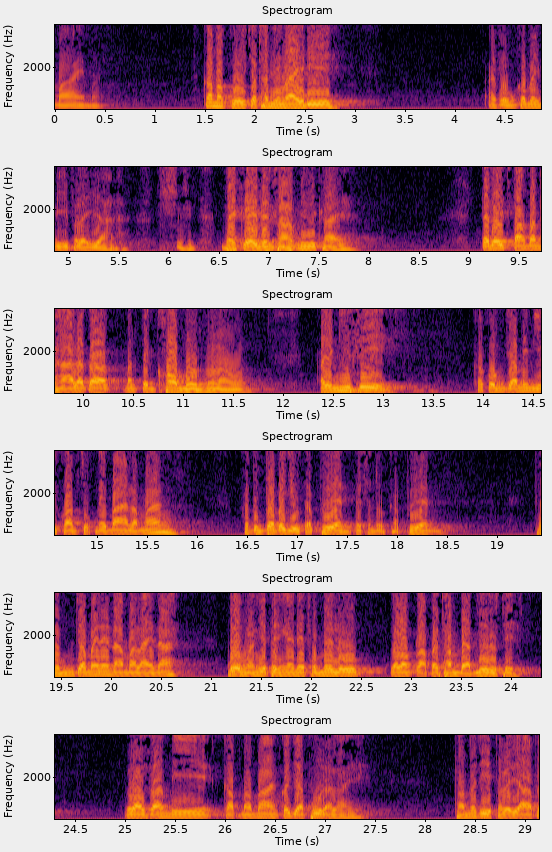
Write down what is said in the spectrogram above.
ไม้มา ก็มาคุยจะทำอย่างไรดี ไอ้ผมก็ไม่มีภรรยา ไม่เคยเป็นสามีใคร แต่ได้ฟังปัญหาแล้วก็มันเป็นข้อมูลของเรา เอาอย่างนี้สิเขาคงจะไม่มีความสุขในบ้านละมั้งเขาถึงต้องไปอยู่กับเพื่อน ไปสนุกกับเพื่อน ผมจะไม่แนะนำอะไรนะเบื้องหลังที่เป็นไงเนี่ยผมไม่รู้เราลองกลับไปทำแบบนี้ดูสิเวลาสามีกลับมาบ้านก็อย่าพูดอะไรทำหน้าที่ภรรยาไป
